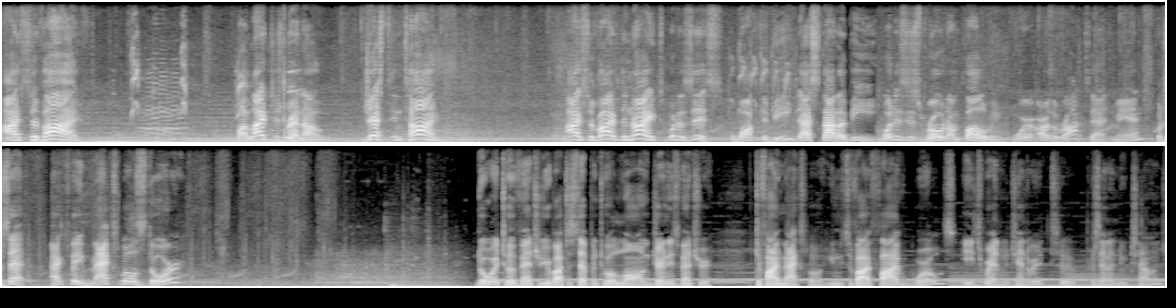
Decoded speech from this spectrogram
I survived. My light just ran out. Just in time. I survived the night. What is this? Walk the bee? That's not a bee. What is this road I'm following? Where are the rocks at, man? What is that? Activate Maxwell's door? Doorway to adventure. You're about to step into a long journey's venture. To find Maxwell, you need to survive five worlds, each randomly generated to present a new challenge.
